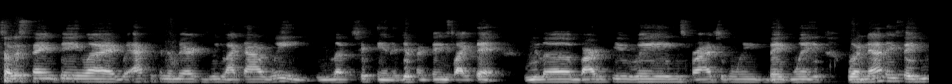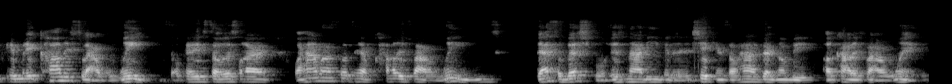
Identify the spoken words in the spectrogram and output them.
So the same thing, like with African Americans, we like our wings. We love chicken and different things like that. We love barbecue wings, fried chicken wings, baked wings. Well, now they say you can make cauliflower wings. Okay, so it's like, well, how am I supposed to have cauliflower wings? That's a vegetable. It's not even a chicken. So how is that going to be a cauliflower wing?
